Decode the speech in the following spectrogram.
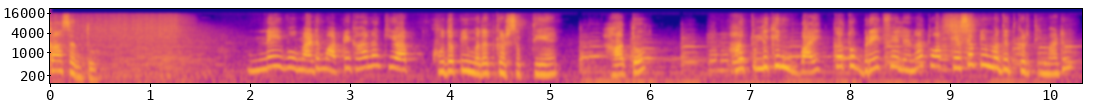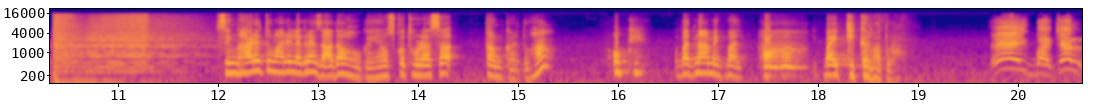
का संतु नहीं वो मैडम आपने कहा ना कि आप खुद अपनी मदद कर सकती हैं। हाँ तो? हाँ तो लेकिन बाइक का तो ब्रेक फेल है ना तो आप कैसे अपनी मदद करती मैडम? सिंघाड़े तुम्हारे लग रहा है ज़्यादा हो गए हैं उसको थोड़ा सा कम कर दो हाँ? ओके। बदनाम इकबाल। हाँ हाँ। बाइक ठीक करवा दो। ए इकबाल चल।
